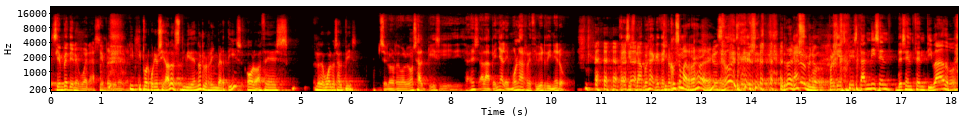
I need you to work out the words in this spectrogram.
siempre tiene buenas, siempre tiene buenas. Y, y por curiosidad, ¿los dividendos los reinvertís o lo haces, lo devuelves al PIS? Se los devolvemos al PIS y, ¿sabes? A la peña le mola recibir dinero. ¿Sabes? Es una cosa que te Qué sorprende. cosa más rara, ¿eh? No, es, rarísimo. Claro, pero porque es que están desincentivados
